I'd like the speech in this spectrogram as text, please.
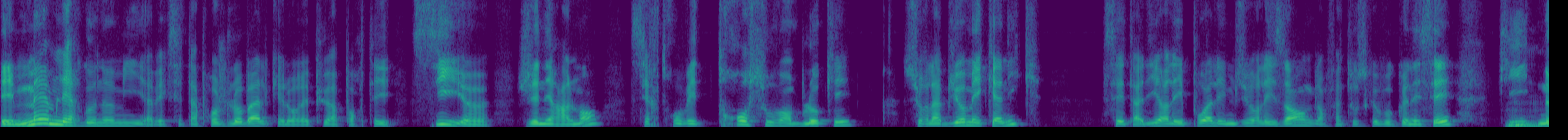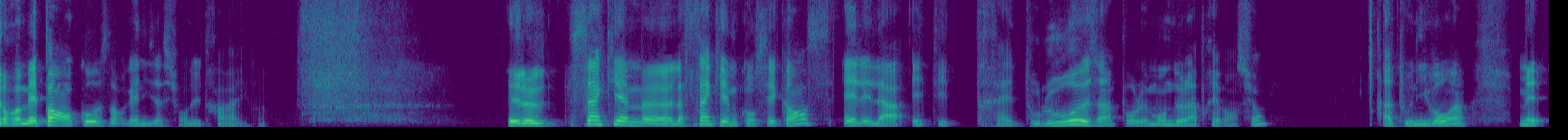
Et même l'ergonomie, avec cette approche globale qu'elle aurait pu apporter, si euh, généralement, s'est retrouvée trop souvent bloquée sur la biomécanique, c'est-à-dire les poids, les mesures, les angles, enfin tout ce que vous connaissez, qui Mhm. ne remet pas en cause l'organisation du travail. quoi. Et le cinquième, euh, la cinquième conséquence, elle, elle a été très douloureuse hein, pour le monde de la prévention, à tout niveau, hein, mais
